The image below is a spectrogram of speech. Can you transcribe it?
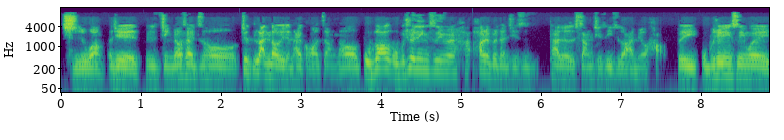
失望。而且就是锦标赛之后就烂到有点太夸张。然后我不知道，我不确定是因为哈哈利伯顿其实他的伤其实一直都还没有好，所以我不确定是因为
